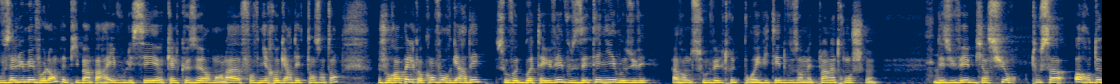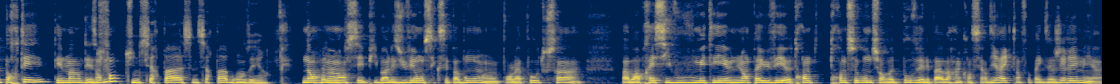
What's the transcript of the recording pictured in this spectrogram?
Vous allumez vos lampes et puis, ben, pareil, vous laissez euh, quelques heures. Bon, là, faut venir regarder de temps en temps. Je vous rappelle que quand vous regardez sous votre boîte à UV, vous éteignez vos UV avant de soulever le truc pour éviter de vous en mettre plein la tronche euh, des UV. Bien sûr, tout ça hors de portée des mains des enfants. Tu, tu ne sers pas, ça ne sert pas à bronzer. hein. Non, non, non, c'est puis ben les UV, on sait que c'est pas bon euh, pour la peau, tout ça. Ah bon, après, si vous vous mettez une lampe à UV euh, 30, 30 secondes sur votre peau, vous n'allez pas avoir un cancer direct, hein, faut pas exagérer, mais, euh,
